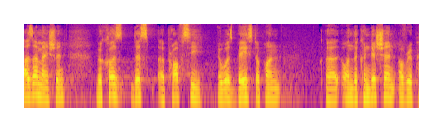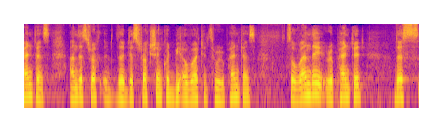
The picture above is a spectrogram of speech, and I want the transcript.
as I mentioned, because this uh, prophecy was based upon uh, on the condition of repentance and the, the destruction could be averted through repentance. So when they repented, this,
